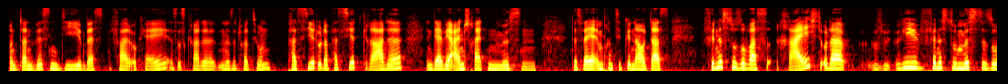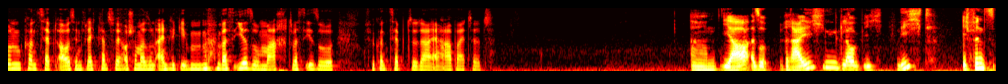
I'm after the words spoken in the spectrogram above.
Und dann wissen die im besten Fall, okay, es ist gerade eine Situation passiert oder passiert gerade, in der wir einschreiten müssen. Das wäre ja im Prinzip genau das. Findest du, sowas reicht oder wie findest du, müsste so ein Konzept aussehen? Vielleicht kannst du ja auch schon mal so einen Einblick geben, was ihr so macht, was ihr so für Konzepte da erarbeitet. Ähm, ja, also reichen glaube ich nicht. Ich finde es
